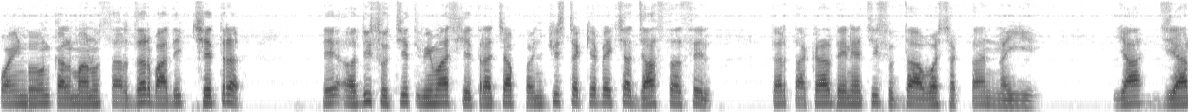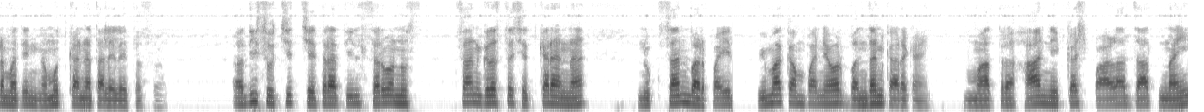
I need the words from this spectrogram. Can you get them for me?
पॉईंट दोन कलमानुसार जर बाधित क्षेत्र हे अधिसूचित विमा क्षेत्राच्या पंचवीस टक्केपेक्षा जास्त असेल तर तक्रार देण्याची सुद्धा आवश्यकता नाही आहे या जी आरमध्ये नमूद करण्यात आलेलं आहे तसं. अधिसूचित क्षेत्रातील सर्व नुकसानग्रस्त शेतकऱ्यांना नुकसान भरपाई विमा कंपन्यावर बंधनकारक आहे. मात्र हा निकष पाळला जात नाही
